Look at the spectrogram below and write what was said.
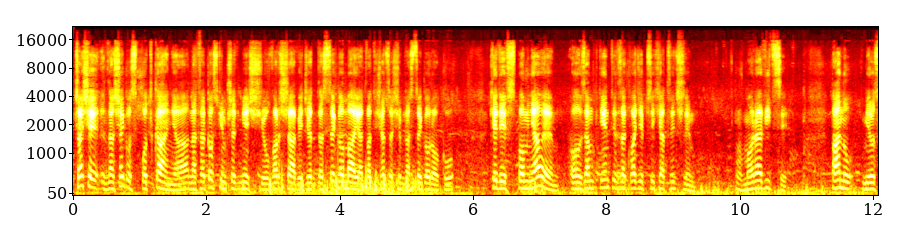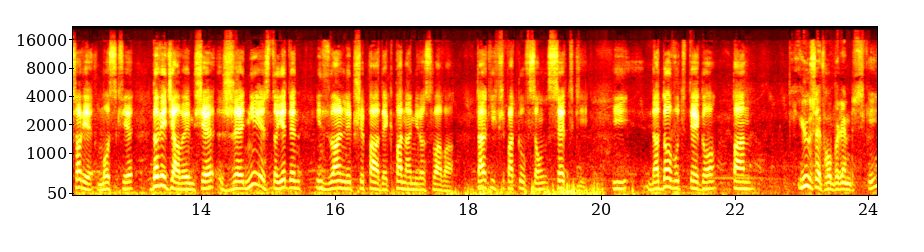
W czasie naszego spotkania na krakowskim przedmieściu w Warszawie 19 maja 2018 roku, kiedy wspomniałem o zamkniętym zakładzie psychiatrycznym w Morawicy, panu Mirosławie Moskwie, dowiedziałem się, że nie jest to jeden indywidualny przypadek pana Mirosława. Takich przypadków są setki. I na dowód tego pan Józef Obremski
